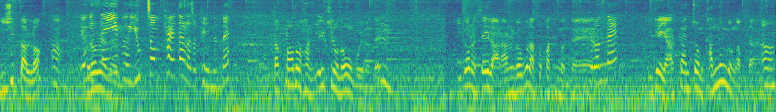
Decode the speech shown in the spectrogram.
20달러? 어. 여기 그러면은- 세이브 6.8달러 적혀 있는데? 딱 봐도 한 1kg 넘어 보이는데? 음. 이거는 세일 안 하는 거구나, 똑같은 건데. 그렇네. 이게 약간 좀 갖는 건가 보다. 어,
